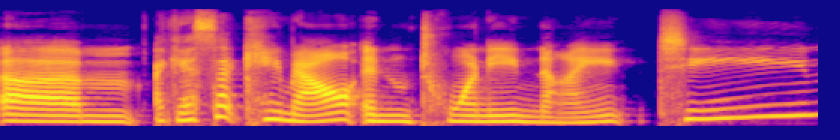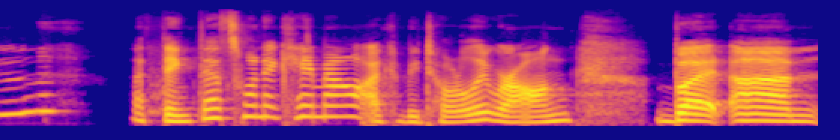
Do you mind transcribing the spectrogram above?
Um, I guess that came out in 2019. I think that's when it came out. I could be totally wrong. But um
